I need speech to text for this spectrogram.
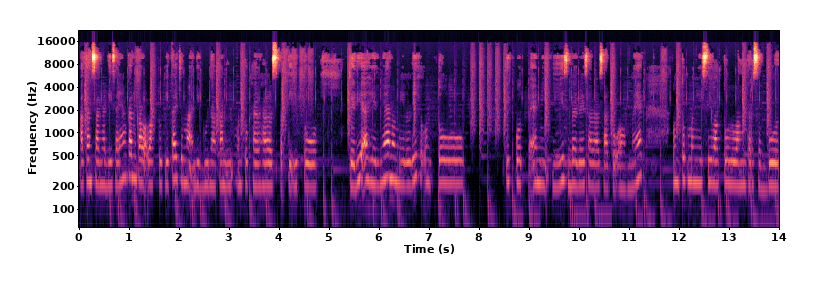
akan sangat disayangkan kalau waktu kita cuma digunakan untuk hal-hal seperti itu. Jadi akhirnya memilih untuk ikut PMII sebagai salah satu OMEK untuk mengisi waktu luang tersebut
